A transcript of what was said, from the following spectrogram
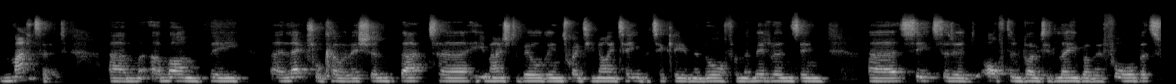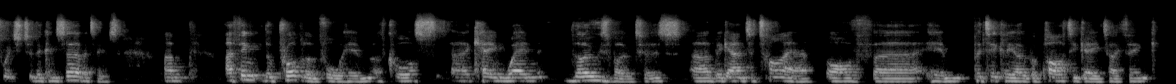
mattered um, among the electoral coalition that uh, he managed to build in 2019, particularly in the North and the Midlands, in uh, seats that had often voted Labour before but switched to the Conservatives. Um, I think the problem for him, of course, uh, came when those voters uh, began to tire of uh, him, particularly over Partygate, I think,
